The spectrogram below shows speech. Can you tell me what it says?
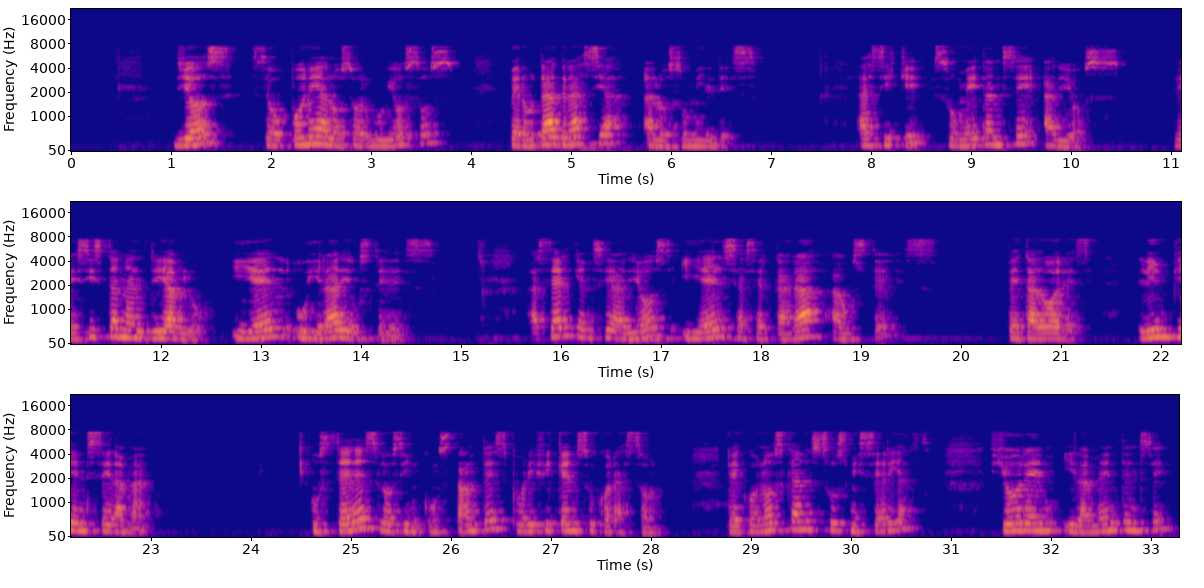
Dios se opone a los orgullosos, pero da gracia a los humildes. Así que sométanse a Dios, resistan al diablo, y él huirá de ustedes. Acérquense a Dios, y él se acercará a ustedes. Pecadores, límpiense la mano. Ustedes los inconstantes purifiquen su corazón, reconozcan sus miserias, lloren y lamentense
